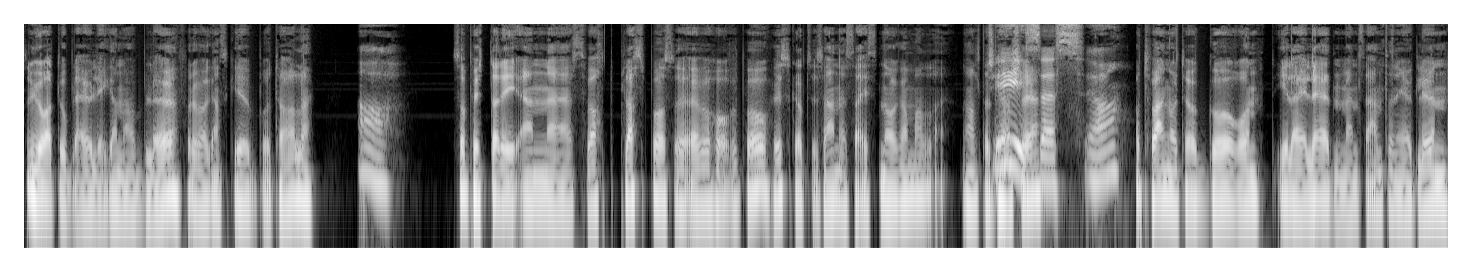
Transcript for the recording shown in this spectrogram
som gjorde at hun ble liggende og blø, for det var ganske brutale. Ah, Så putta de en eh, svart plastpose over hodet på henne, husk at Susanne er 16 år gammel alt dette her skjer, ja. og tvang henne til å gå rundt i leiligheten mens Anthony og Glynn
